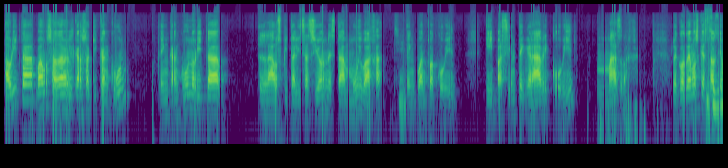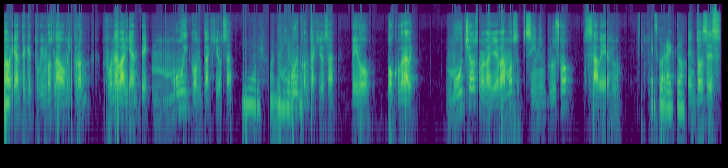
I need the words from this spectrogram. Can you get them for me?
Ahorita vamos a dar el caso aquí Cancún. En Cancún ahorita la hospitalización está muy baja en cuanto a COVID y paciente grave COVID más baja. Recordemos que esta última variante que tuvimos, la Omicron, fue una variante muy contagiosa, muy contagiosa, muy contagiosa, pero poco grave. Muchos nos la llevamos sin incluso saberlo. Es correcto. Entonces,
